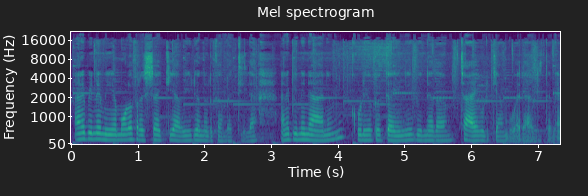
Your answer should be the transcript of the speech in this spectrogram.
അങ്ങനെ പിന്നെ മിയമോൾ ഫ്രഷ് ആക്കി ആ വീഡിയോ ഒന്നും എടുക്കാൻ പറ്റിയില്ല. അങ്ങനെ പിന്നെ ഞാനും കുളിയൊക്കെ കഴിഞ്ഞ് പിന്നെ അതാ ചായ കുടിക്കാൻ പോവാ രാവിലെ തന്നെ.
